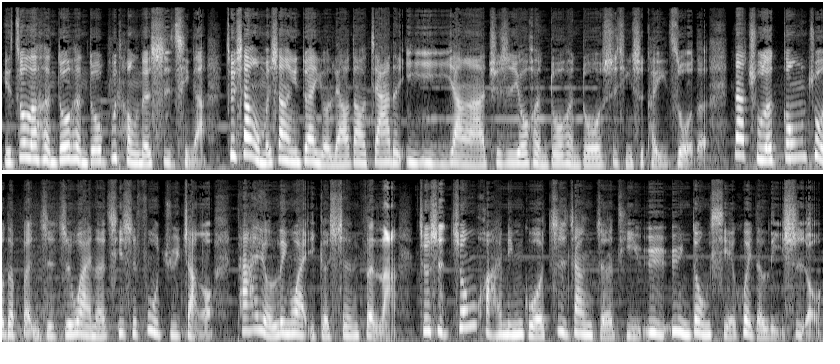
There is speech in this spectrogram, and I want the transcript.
也做了很多很多不同的事情啊。就像我们上一段有聊到家的意义一样啊，其实有很多很多事情是可以做的。那除了工作的本质之外呢，其实副局长哦，他还有另外一个身份啦，就是中华民国智障者体育运动协会的理事哦。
